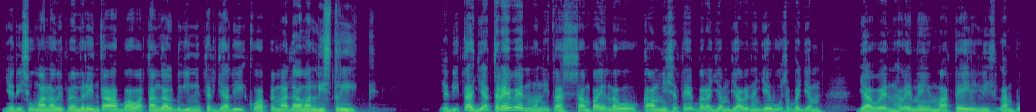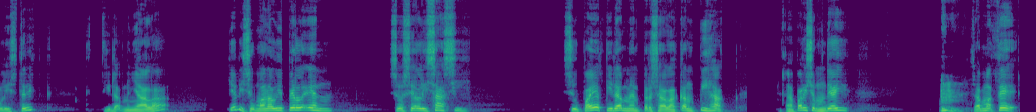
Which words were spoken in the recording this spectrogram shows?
Jadi sumanawi pemerintah bahwa tanggal begini terjadi kuah pemadaman listrik. Jadi tak ja trewen monita sampai lau kami sete bara jam jawen jebu sampai jam jawen haleme mate lampu listrik tidak menyala. Jadi sumanawi PLN sosialisasi supaya tidak mempersalahkan pihak. Nah, pari semendai sama te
